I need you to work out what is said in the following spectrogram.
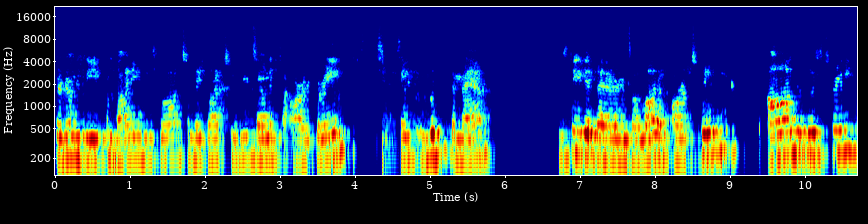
they're going to be combining these lots and they'd like to rezone it to R three. So if you look at the map, you see that there is a lot of R two on the street.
